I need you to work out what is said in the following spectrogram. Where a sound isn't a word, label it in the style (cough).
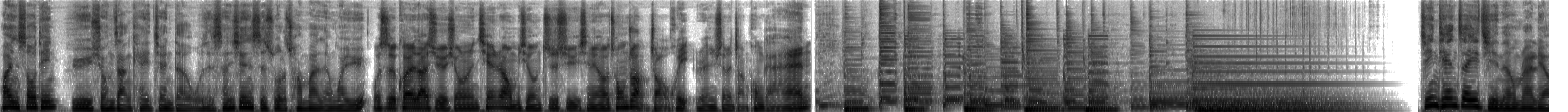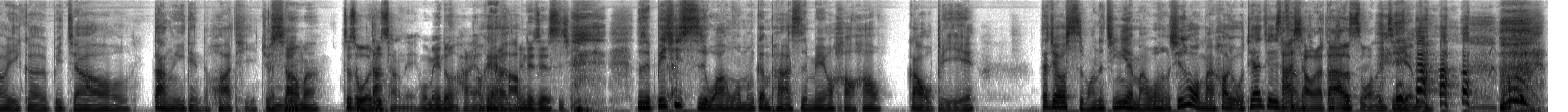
欢迎收听《鱼与熊掌可以兼得》，我是神仙食书的创办人尾鱼，我是快乐大学熊仁谦，让我们一起用知识与闲聊冲撞，找回人生的掌控感。今天这一集呢，我们来聊一个比较荡一点的话题，就是荡吗？这是我日常的，我每天都很嗨。OK，好，面对这些事情，(laughs) 就是比起死亡，我们更怕的是没有好好告别。大家有死亡的经验吗？我其实我蛮好奇，我听到这个，他小了，大家有死亡的经验吗？(laughs)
